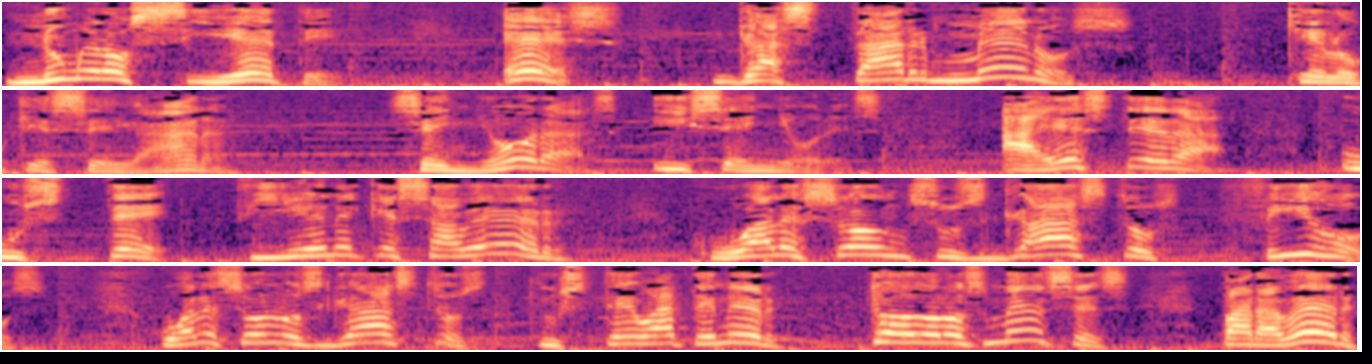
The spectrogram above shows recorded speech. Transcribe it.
Número 7 es gastar menos que lo que se gana. Señoras y señores, a esta edad usted tiene que saber cuáles son sus gastos fijos, cuáles son los gastos que usted va a tener todos los meses para ver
